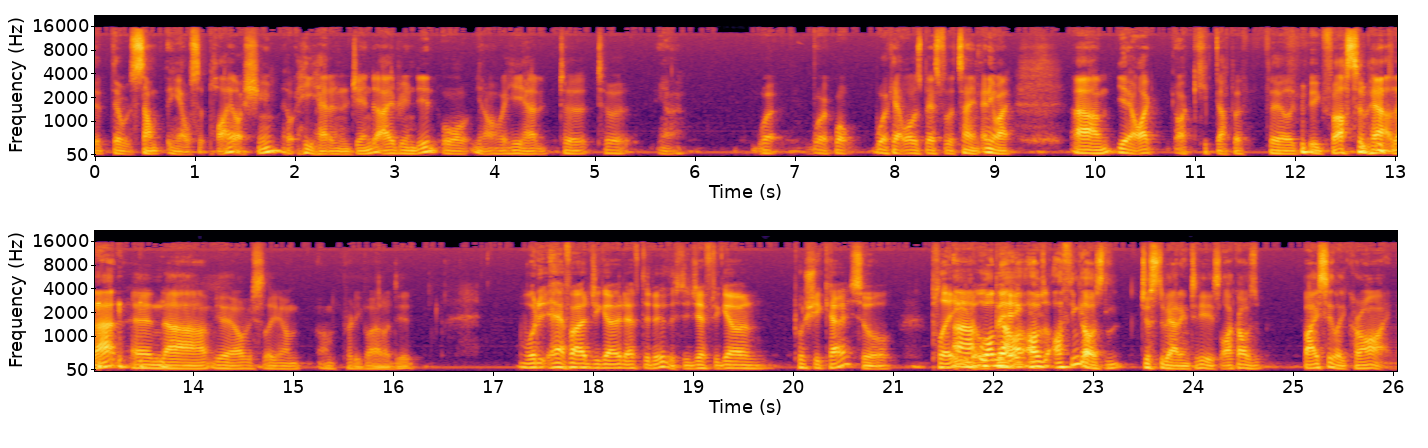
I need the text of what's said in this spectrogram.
th- there was something else at play. I assume he had an agenda, Adrian did, or you know, he had to to you know work work what work out what was best for the team. Anyway, um, yeah, I, I kicked up a fairly big fuss about that, and uh, yeah, obviously, I'm I'm pretty glad I did. What? How far did you go to have to do this? Did you have to go and push your case or plead Uh, or well, beg? no, I was. I think I was just about in tears. Like I was basically crying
